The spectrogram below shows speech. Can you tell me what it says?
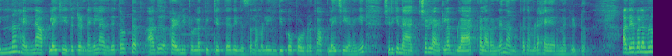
ഇന്ന് ഹെന്ന അപ്ലൈ ചെയ്തിട്ടുണ്ടെങ്കിൽ അതിന്റെ തൊട്ട് അത് കഴിഞ്ഞിട്ടുള്ള പിറ്റത്തെ ദിവസം നമ്മൾ ഇൻഡിക്കോ പൗഡറൊക്കെ അപ്ലൈ ചെയ്യണമെങ്കിൽ ശരിക്കും നാച്ചുറൽ ആയിട്ടുള്ള ബ്ലാക്ക് കളർ തന്നെ നമുക്ക് നമ്മുടെ ഹെയറിന് കിട്ടും. അതേപോലെ നമ്മൾ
